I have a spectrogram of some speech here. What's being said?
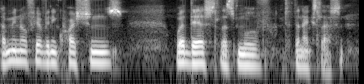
Let me know if you have any questions with this. Let's move to the next lesson.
